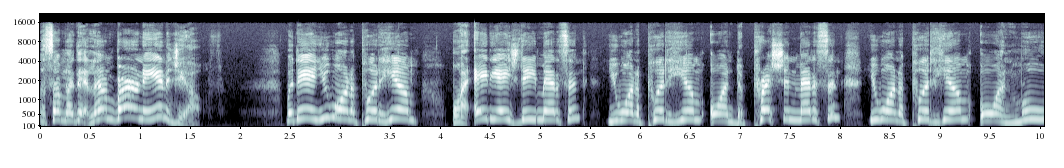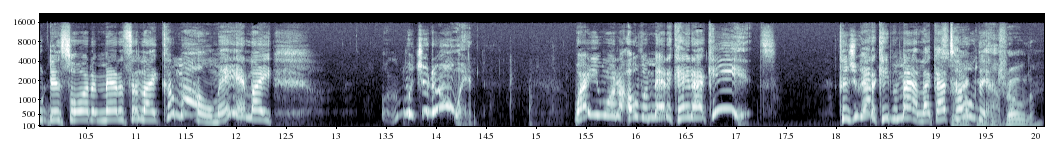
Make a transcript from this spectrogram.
or something like that. Let him burn the energy off. But then you want to put him on ADHD medicine. You want to put him on depression medicine. You want to put him on mood disorder medicine. Like, come on, man. Like, what you doing? Why you want to over medicate our kids? Because you got to keep them out. Like I so told them. Control them.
